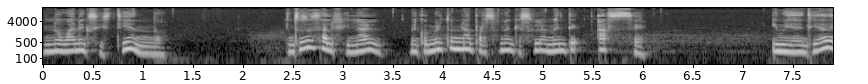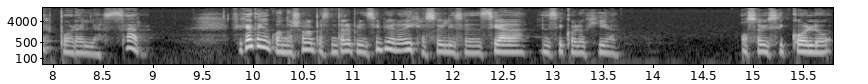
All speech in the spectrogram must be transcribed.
no van existiendo. Entonces al final me convierto en una persona que solamente hace. Y mi identidad es por el azar. Fíjate que cuando yo me presenté al principio no dije soy licenciada en psicología o soy psicólogo.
